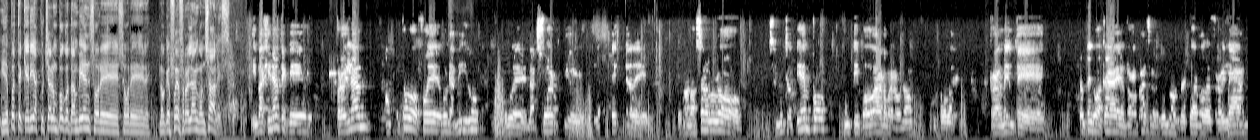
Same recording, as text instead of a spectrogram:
Y después te quería escuchar un poco también sobre, sobre lo que fue Froilán González. Imagínate que Froilán, aunque todo fue un amigo, tuve la suerte y la de, de conocerlo hace mucho tiempo, un tipo bárbaro, ¿no? Un tipo bárbaro. Realmente, yo tengo acá en Romacho algunos recuerdos de Froilán,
